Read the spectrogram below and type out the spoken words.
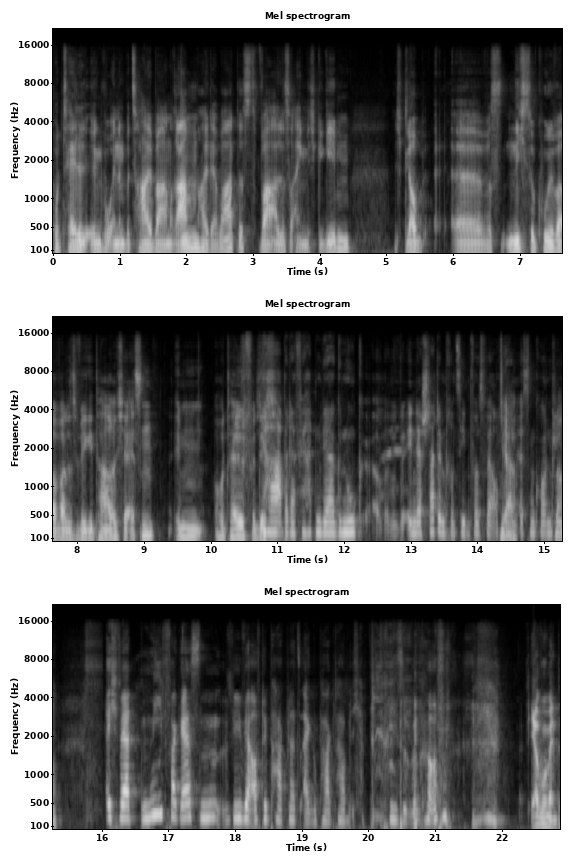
Hotel irgendwo in einem bezahlbaren Rahmen halt erwartest, war alles eigentlich gegeben. Ich glaube, äh, was nicht so cool war, war das vegetarische Essen im Hotel für dich. Ja, aber dafür hatten wir ja genug äh, in der Stadt im Prinzip, was wir auch Ja, dann essen konnten. klar. Ich werde nie vergessen, wie wir auf dem Parkplatz eingeparkt haben. Ich habe die Krise bekommen. Ja, Moment,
